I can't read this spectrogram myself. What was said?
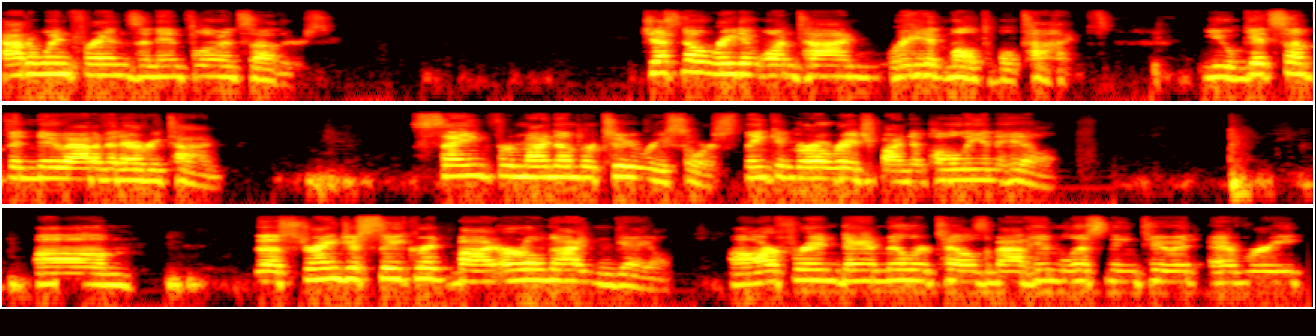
How to Win Friends and Influence Others. Just don't read it one time, read it multiple times. You'll get something new out of it every time. Same for my number two resource, Think and Grow Rich by Napoleon Hill. Um, the Strangest Secret by Earl Nightingale. Uh, our friend Dan Miller tells about him listening to it every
